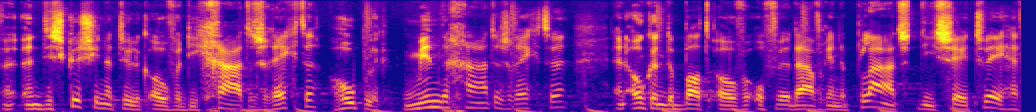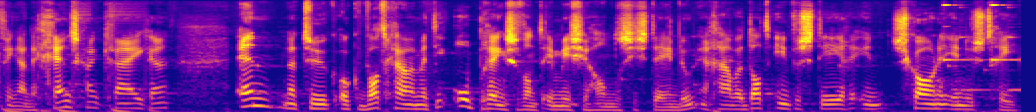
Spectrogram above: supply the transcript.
een discussie natuurlijk over die gratis rechten, hopelijk minder gratis rechten, en ook een debat over of we daarvoor in de plaats die CO2-heffing aan de grens gaan krijgen. En natuurlijk ook wat gaan we met die opbrengsten van het emissiehandelssysteem doen en gaan we dat investeren in schone industrie.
